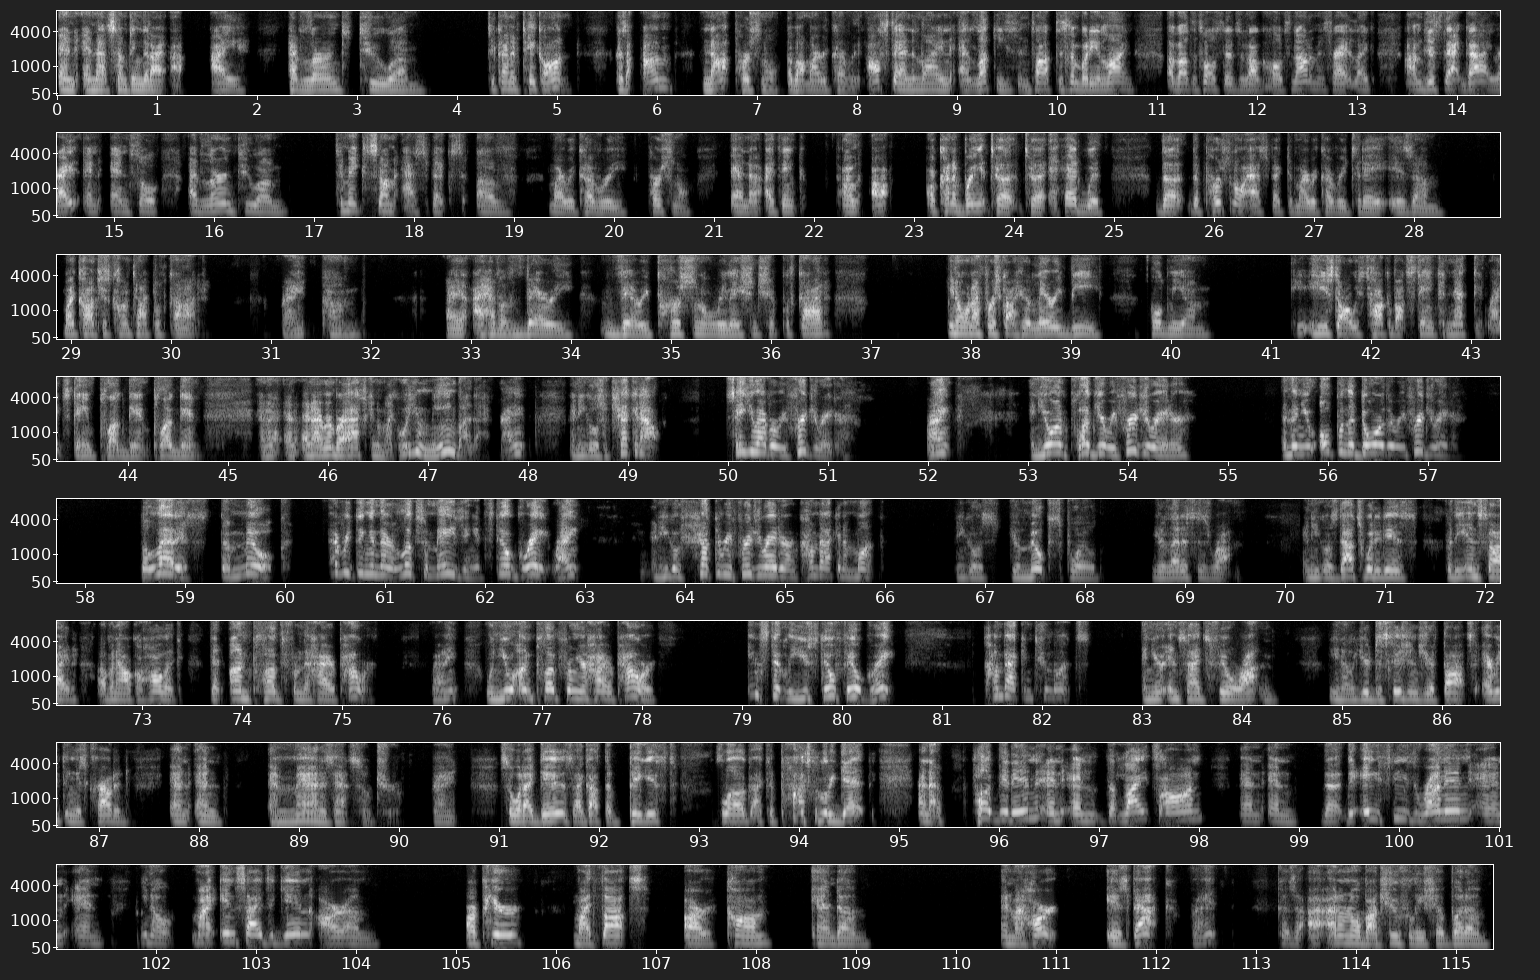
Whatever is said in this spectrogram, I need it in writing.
And and that's something that I I, I have learned to um to kind of take on because I'm not personal about my recovery. I'll stand in line at Lucky's and talk to somebody in line about the 12 steps of Alcoholics Anonymous, right? Like I'm just that guy, right? And and so I've learned to um to make some aspects of my recovery personal. And uh, I think I'll, I'll I'll kind of bring it to to head with the the personal aspect of my recovery today is um my conscious contact with God, right? Um I, I have a very, very personal relationship with God. You know, when I first got here, Larry B told me um he, he used to always talk about staying connected, right? Staying plugged in, plugged in. And I, and, and I remember asking him, like, what do you mean by that? Right. And he goes, well, check it out. Say you have a refrigerator, right? And you unplug your refrigerator and then you open the door of the refrigerator. The lettuce, the milk, everything in there looks amazing. It's still great, right? And he goes, shut the refrigerator and come back in a month. And he goes, your milk's spoiled. Your lettuce is rotten. And he goes, that's what it is for the inside of an alcoholic that unplugs from the higher power, right? When you unplug from your higher power, instantly you still feel great. Come back in two months and your insides feel rotten. You know, your decisions, your thoughts, everything is crowded. And, and, and man, is that so true right? So what I did is I got the biggest plug I could possibly get, and I plugged it in, and and the lights on, and and the the AC's running, and and you know, my insides again are um are pure. My thoughts are calm and um and my heart is back, right? Because I, I don't know about you, Felicia, but um,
